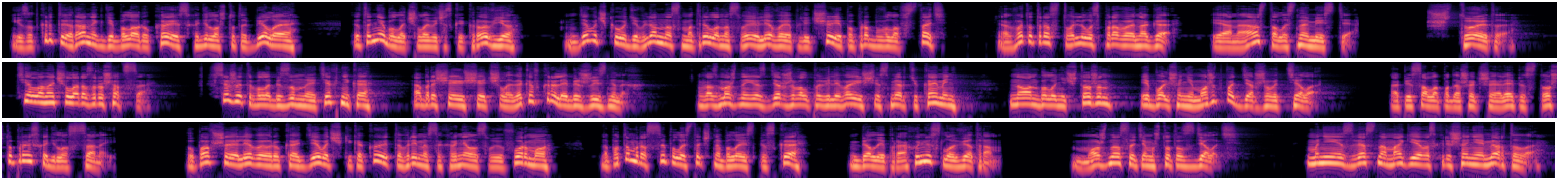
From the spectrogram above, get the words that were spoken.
Из открытой раны, где была рука, исходило что-то белое. Это не было человеческой кровью. Девочка удивленно смотрела на свое левое плечо и попробовала встать. А в этот раз стволилась правая нога, и она осталась на месте. Что это? Тело начало разрушаться. Все же это была безумная техника, обращающая человека в короля безжизненных. Возможно, ее сдерживал повелевающий смертью камень, но он был уничтожен и больше не может поддерживать тело. Описала подошедшая Ляпис то, что происходило с Саной. Упавшая левая рука девочки какое-то время сохраняла свою форму, но потом рассыпалась точно была из песка, белый прах унесло ветром. Можно с этим что-то сделать. Мне известна магия воскрешения мертвого.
